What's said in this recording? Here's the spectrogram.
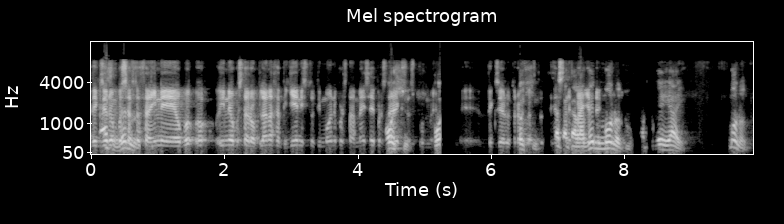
Δεν ξέρω πώς αυτό θα είναι. Είναι όπως τα αεροπλάνα, θα πηγαίνεις στο τιμόνι προς τα μέσα ή προς τα έξω, ας πούμε. Ε, δεν ξέρω τώρα Όχι. αυτό. Θα καταλαβαίνει μόνο του από το AI. Μόνο του.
